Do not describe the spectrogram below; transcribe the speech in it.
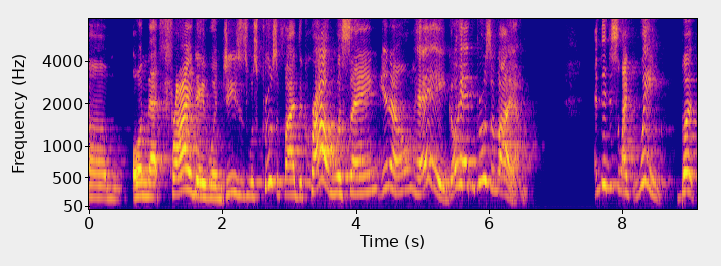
um, on that Friday when Jesus was crucified, the crowd was saying, you know, hey, go ahead and crucify him. And then it's like, wait, but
